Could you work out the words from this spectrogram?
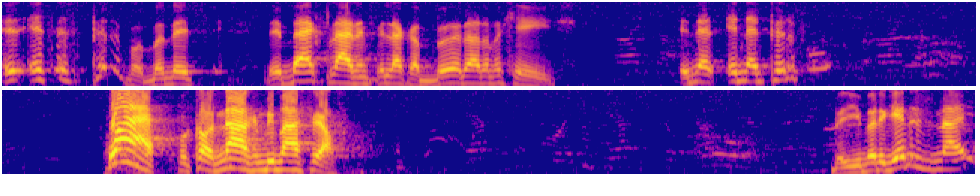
it, it's, it's pitiful, but they, they backslide and feel like a bird out of a cage. Isn't that, isn't that pitiful? Why? Because now I can be myself. But you better get it tonight.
